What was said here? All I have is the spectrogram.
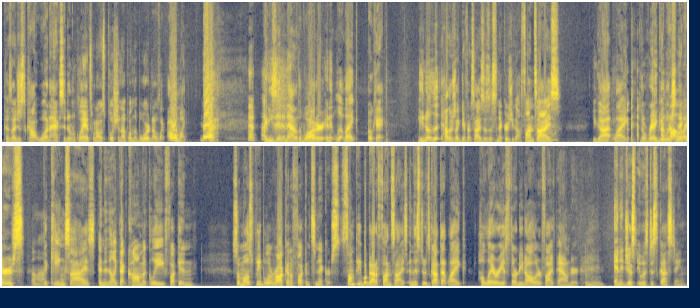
Because I just caught one accidental glance when I was pushing up on the board, and I was like, "Oh my god!" and he's in and out of the water, and it looked like okay. You know that how there's like different sizes of Snickers. You got fun size. You got like the regular Mm-hmm. Uh-huh. Snickers, the king size, and then like that comically fucking. So most people are rocking a fucking Snickers. Some people got a fun size, and this dude's got that like hilarious thirty dollar five pounder, and it just it was disgusting,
